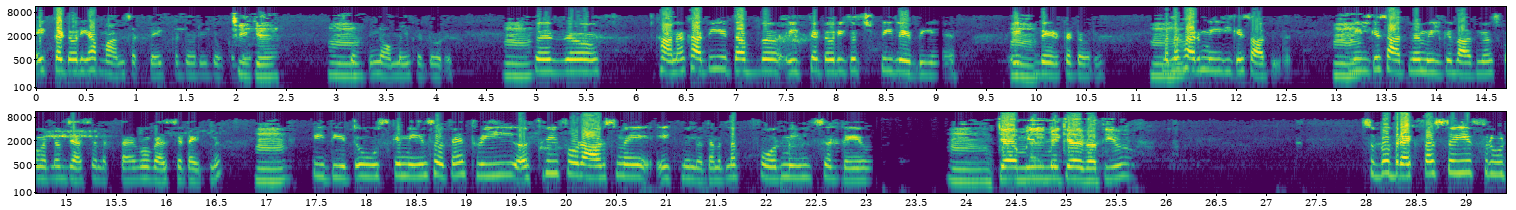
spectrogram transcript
एक कटोरी आप मान सकते हैं एक कटोरी दो ठीक है। हम्म। नॉर्मल कटोरी। हम्म। फिर खाना खाती है तब एक कटोरी कुछ पी लेती है। एक हम्म। डेढ़ कटोरी। हम्म, मतलब हर मील के साथ में। हम्म, मील के साथ में मील के बाद में उसको मतलब जैसे लगता है वो वैसे टाइप में। हम्म, पीती है तो उसके मील्स होते हैं थ्री थ्री फोर आवर्स में एक मील होता है मतलब फोर मील्स अ डे हम्म, क्या मील में क्या खाती हो? सुबह ब्रेकफास्ट तो ये फ्रूट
